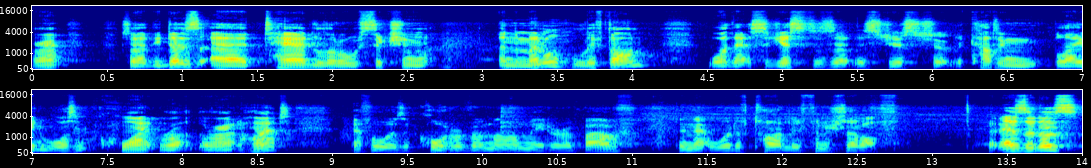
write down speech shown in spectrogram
Alright, so there does a tad little section in the middle left on. What that suggests is that it suggests that the cutting blade wasn't quite right, the right height. If it was a quarter of a millimetre above, then that would have tidily finished that off. But as it is,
